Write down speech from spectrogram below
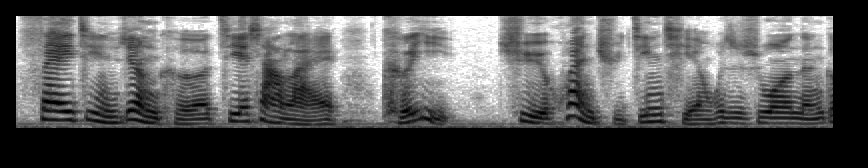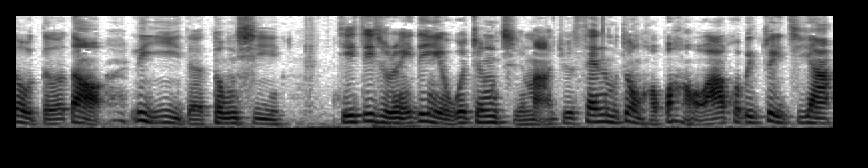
塞进任何接下来可以去换取金钱或者说能够得到利益的东西其实机组人一定有过争执嘛，就塞那么重好不好啊？会不会坠机啊？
